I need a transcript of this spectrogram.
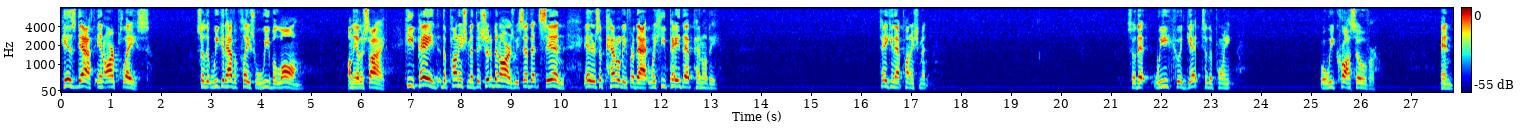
his death in our place. So that we could have a place where we belong on the other side. He paid the punishment that should have been ours. We said that sin, eh, there's a penalty for that. Well, He paid that penalty. Taking that punishment so that we could get to the point where we cross over and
